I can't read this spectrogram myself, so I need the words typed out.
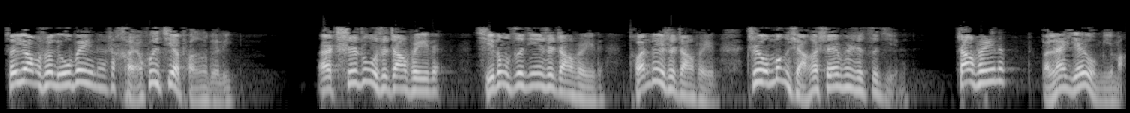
所以要么说刘备呢是很会借朋友的力。呃，吃住是张飞的，启动资金是张飞的，团队是张飞的，只有梦想和身份是自己的。张飞呢本来也有迷茫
